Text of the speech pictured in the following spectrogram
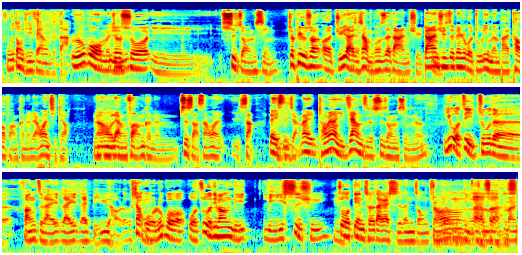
浮动其实非常的大。如果我们就说以市中心，就譬如说呃，举例来讲，像我们公司在大安区，大安区这边如果独立门牌套房可能两万起跳。然后两房可能至少三万以上，类似这样。那同样以这样子的市中心呢？以我自己租的房子来来来比喻好了，像我如果我住的地方离离市区坐电车大概十分钟左右的地方，算蛮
